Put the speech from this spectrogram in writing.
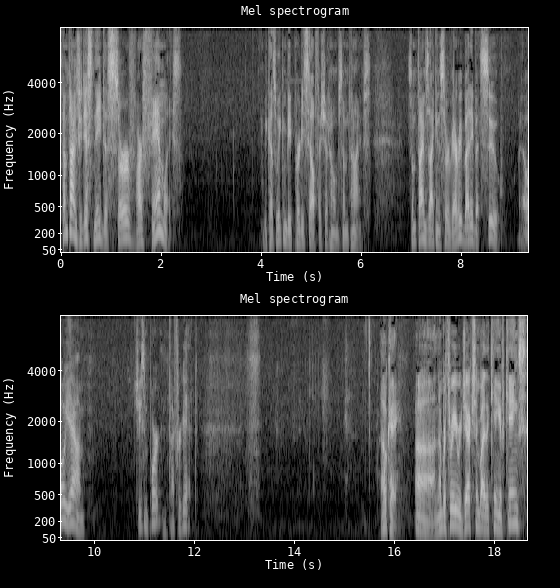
Sometimes we just need to serve our families because we can be pretty selfish at home sometimes. Sometimes I can serve everybody but Sue. Oh, yeah, she's important. I forget. Okay. Uh, number three, rejection by the King of Kings.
